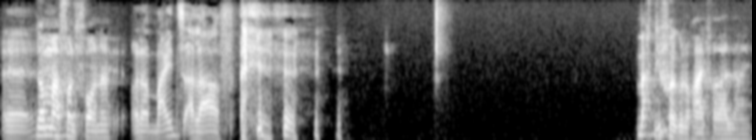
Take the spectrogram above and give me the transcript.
Äh, Nochmal von vorne. oder Mainz Alaf. Mach die Folge doch einfach allein.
